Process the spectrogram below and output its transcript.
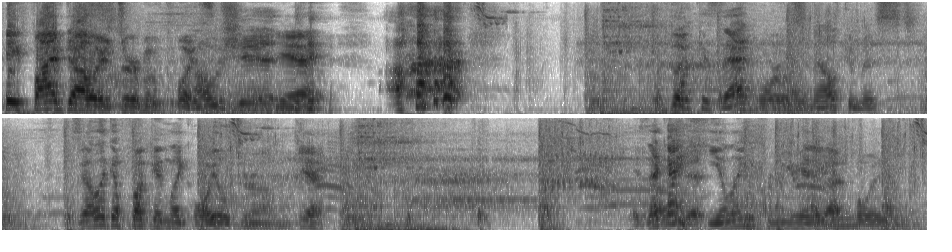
pay five dollars to remove poison. oh shit Yeah. What the fuck is that horrible? it's an alchemist Is that like a fucking like oil drum? Yeah. Is that Oh, guy shit. healing from you i hitting got him? poisoned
